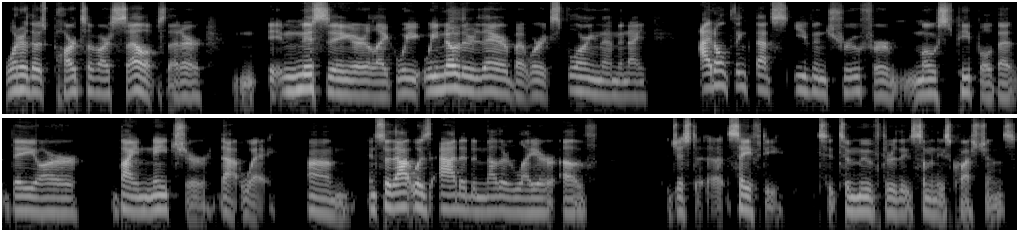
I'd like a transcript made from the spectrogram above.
what are those parts of ourselves that are missing or like we we know they're there but we're exploring them. And i i don't think that's even true for most people that they are by nature that way um and so that was added another layer of just uh, safety to to move through these some of these questions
